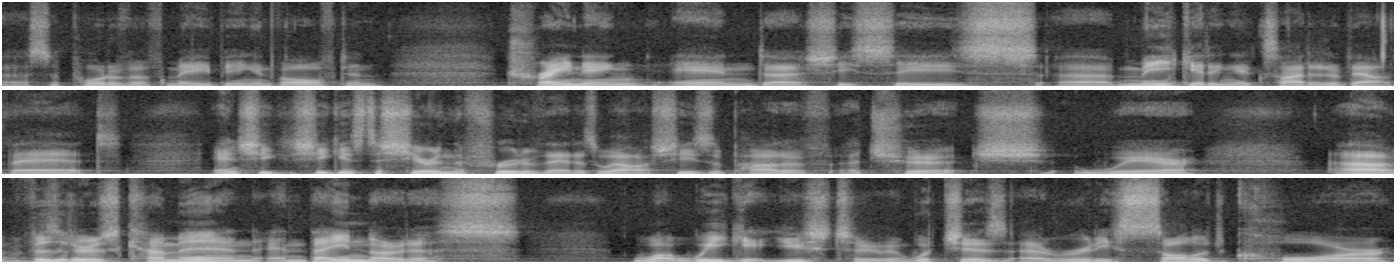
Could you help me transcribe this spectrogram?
uh, supportive of me being involved in training, and uh, she sees uh, me getting excited about that, and she she gets to share in the fruit of that as well. She's a part of a church where uh, visitors come in and they notice what we get used to, which is a really solid core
